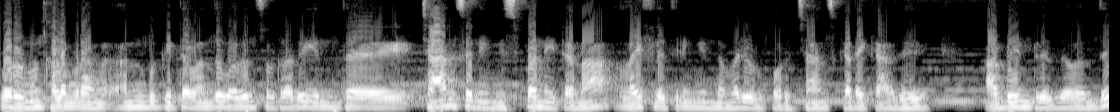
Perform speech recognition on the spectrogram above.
வருணும் கிளம்புறாங்க. அன்பு கிட்ட வந்து வருண் சொல்கிறாரு இந்த சான்ஸை நீ மிஸ் பண்ணிட்டேன்னா லைஃப்பில் திரும்பி இந்த மாதிரி உனக்கு ஒரு சான்ஸ் கிடைக்காது அப்படின்றத வந்து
